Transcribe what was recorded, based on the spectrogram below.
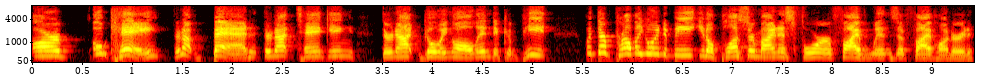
are okay. They're not bad. They're not tanking. They're not going all in to compete, but they're probably going to be, you know, plus or minus four or five wins of 500,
